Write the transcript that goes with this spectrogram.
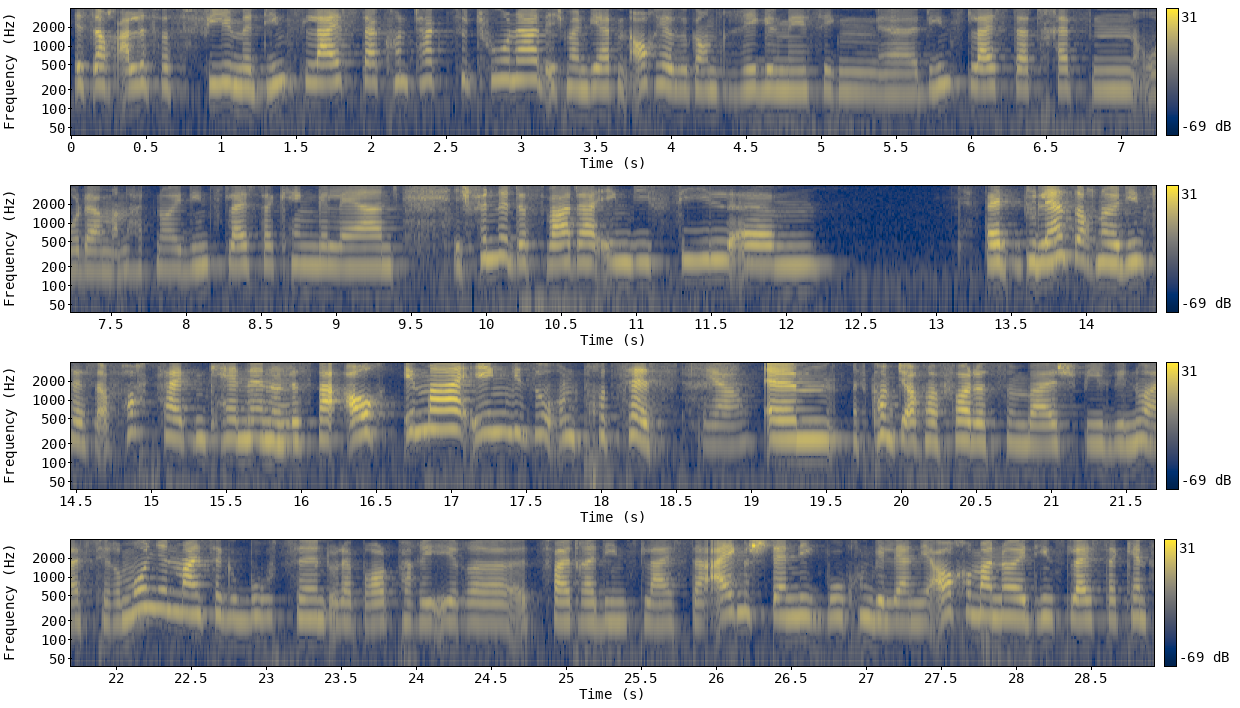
ist auch alles, was viel mit Dienstleisterkontakt zu tun hat. Ich meine, wir hatten auch ja sogar unsere regelmäßigen äh, Dienstleistertreffen oder man hat neue Dienstleister kennengelernt. Ich finde, das war da irgendwie viel. Ähm, weil du lernst auch neue Dienstleister auf Hochzeiten kennen mhm. und das war auch immer irgendwie so ein Prozess. Ja. Ähm, es kommt ja auch mal vor, dass zum Beispiel wir nur als Zeremonienmeister gebucht sind oder Brautpaare ihre zwei, drei Dienstleister eigenständig buchen. Wir lernen ja auch immer neue Dienstleister kennen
